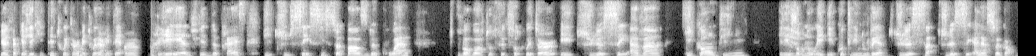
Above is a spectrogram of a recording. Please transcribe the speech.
il y a le fait que j'ai quitté Twitter, mais Twitter était un réel fil de presse, puis tu sais s'il se passe de quoi tu vas voir tout de suite sur Twitter et tu le sais avant quiconque lit les journaux et écoute les nouvelles. Tu le sens, tu le sais à la seconde.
